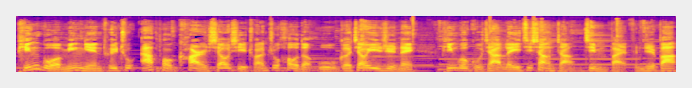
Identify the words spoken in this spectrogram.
苹果明年推出 Apple Car 消息传出后的五个交易日内，苹果股价累计上涨近百分之八，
